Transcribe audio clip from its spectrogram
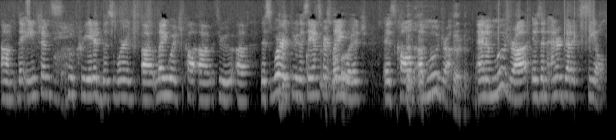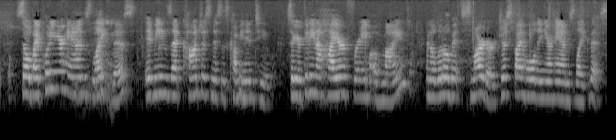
um, the ancients who created this word uh, language call, uh, through uh, this word through the Sanskrit language is called a mudra, and a mudra is an energetic seal. So by putting your hands like this, it means that consciousness is coming into you. So you're getting a higher frame of mind and a little bit smarter just by holding your hands like this.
